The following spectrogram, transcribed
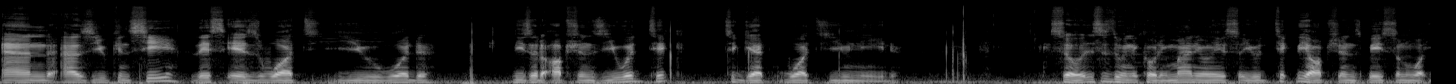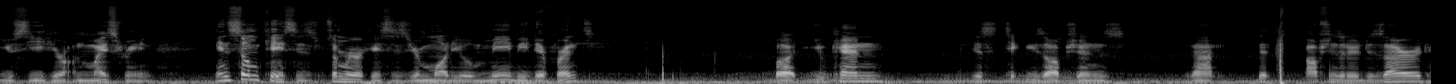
And as you can see, this is what you would, these are the options you would tick to get what you need. So this is doing the coding manually. So you would tick the options based on what you see here on my screen. In some cases, some rare cases, your module may be different, but you can just tick these options that the options that are desired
